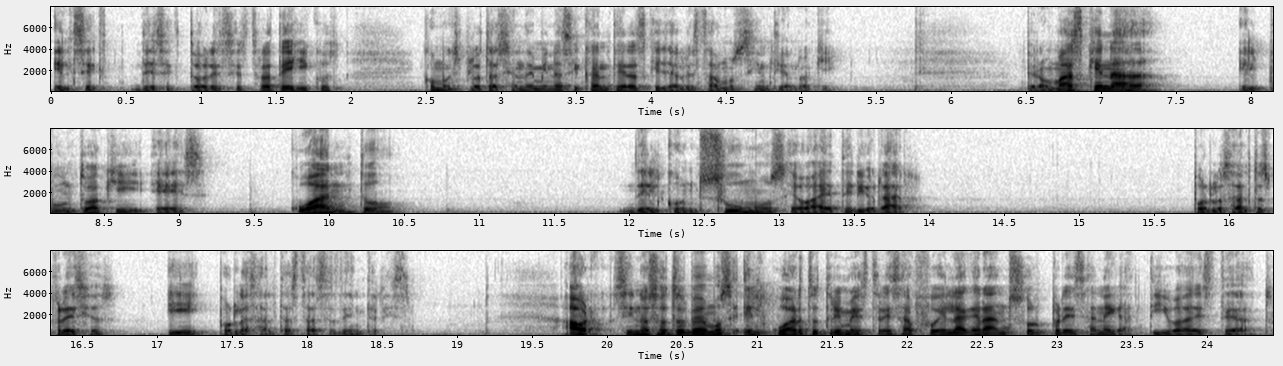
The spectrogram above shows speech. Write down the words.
el de sectores estratégicos como explotación de minas y canteras que ya lo estamos sintiendo aquí. Pero más que nada, el punto aquí es cuánto del consumo se va a deteriorar por los altos precios y por las altas tasas de interés. Ahora, si nosotros vemos el cuarto trimestre, esa fue la gran sorpresa negativa de este dato.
